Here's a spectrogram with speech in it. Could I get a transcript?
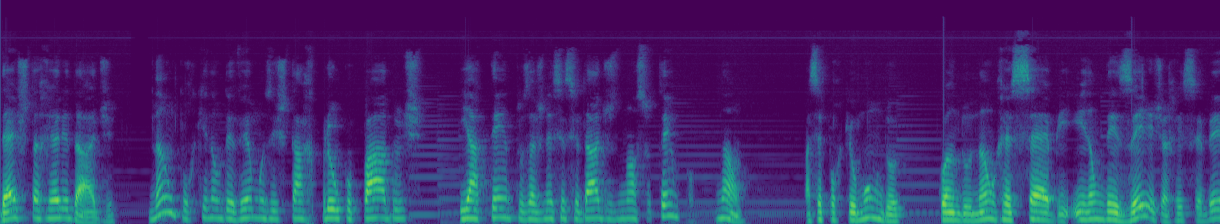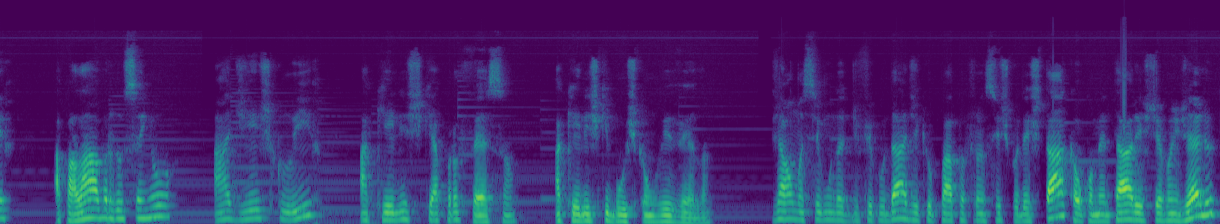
desta realidade. Não porque não devemos estar preocupados e atentos às necessidades do nosso tempo, não, mas é porque o mundo, quando não recebe e não deseja receber a palavra do Senhor, há de excluir aqueles que a professam, aqueles que buscam vivê-la. Já uma segunda dificuldade que o Papa Francisco destaca ao comentar este evangelho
